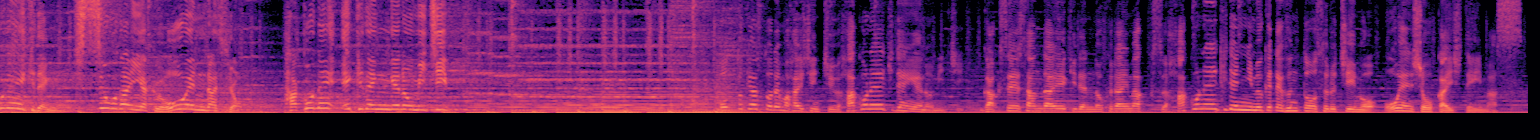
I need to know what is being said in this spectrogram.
箱根駅伝出場大学応援ラジオ箱根駅伝への道。ポッドキャストでも配信中箱根駅伝への道。学生三大駅伝のクライマックス箱根駅伝に向けて奮闘するチームを応援紹介しています。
